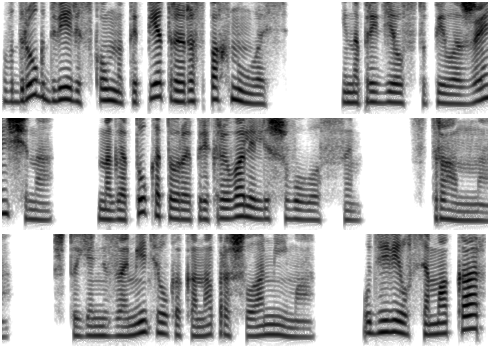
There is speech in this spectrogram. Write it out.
Вдруг дверь из комнаты Петры распахнулась, и на предел ступила женщина, наготу которой прикрывали лишь волосы. Странно, что я не заметил, как она прошла мимо. Удивился Макар,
